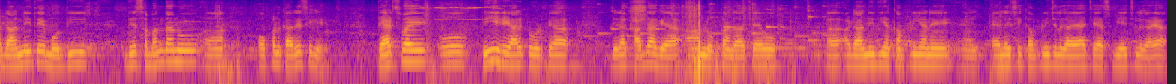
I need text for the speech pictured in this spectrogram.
ਅਡਾਨੀ ਤੇ ਮੋਦੀ ਦੇ ਸਬੰਧਾਂ ਨੂੰ ਓਪਨ ਕਰ ਰਹੇ ਸੀਗੇ। ਦੈਟਸ ਵਾਈ ਉਹ 20000 ਕਰੋੜ ਰੁਪਇਆ ਜਿਹੜਾ ਖਾਦਾ ਗਿਆ ਆਮ ਲੋਕਾਂ ਦਾ, ਚਾਹੇ ਉਹ ਅਡਾਨੀ ਦੀਆਂ ਕੰਪਨੀਆਂ ਨੇ ਐਲਆਈਸੀ ਕੰਪਨੀ 'ਚ ਲਗਾਇਆ, ਚਾਹੇ ਐਸਬੀਆਈ 'ਚ ਲਗਾਇਆ,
